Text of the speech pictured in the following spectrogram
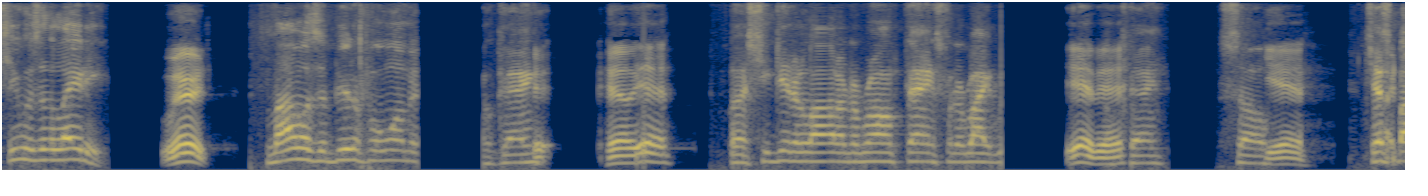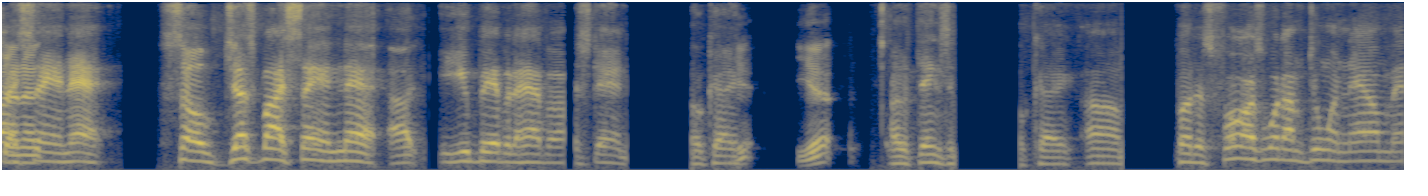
she was a lady. Word. Mom was a beautiful woman, okay? Hell yeah. But she did a lot of the wrong things for the right Yeah, man. okay? So Yeah. just I by try not- saying that, so just by saying that, uh, you be able to have an understanding, okay? Yeah. other things. Okay. Um, but as far as what I'm doing now, man,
